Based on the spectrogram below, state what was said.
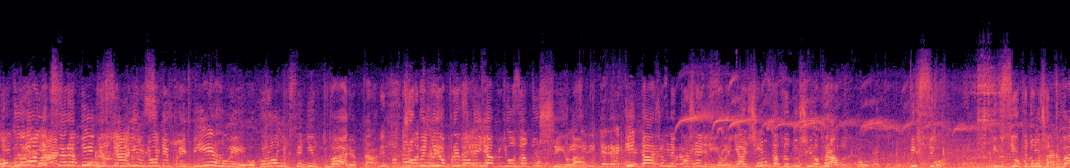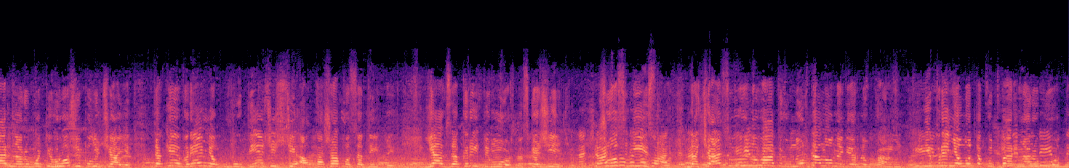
Охоронник всередині сидів, люди прибігли, охоронник сидів тварю так. Щоб мені його привели, я б його задушила. І навіть не пожаліла. Я жінка задушила зразу. І все. І все, тому що тварь на роботі гроші отримує. Таке время в убіжищі алкаша посадити. Як закрити можна, скажіть? Що слідство? Начальство винувати, воно ж дало, мабуть, указ. І прийняло таку тварь на роботу.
